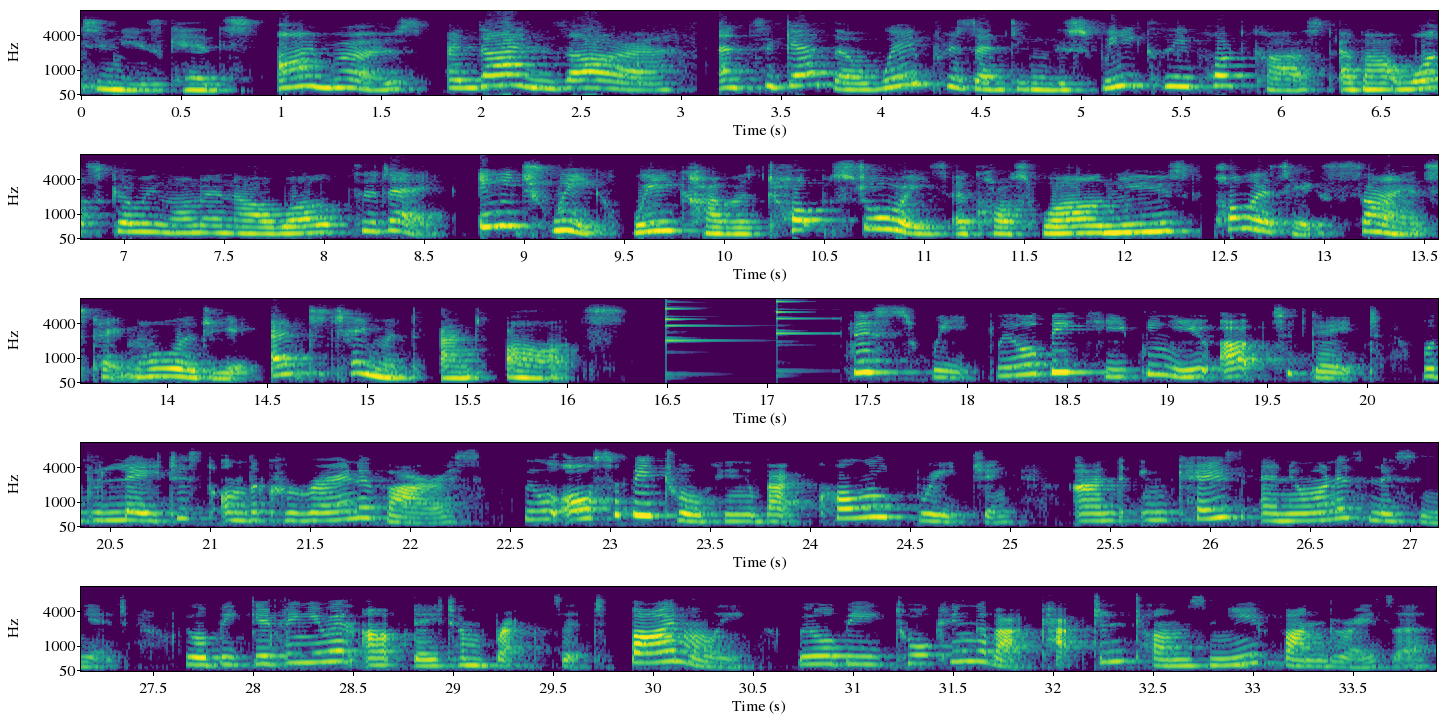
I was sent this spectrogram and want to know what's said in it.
to NewzKidz. I'm Rose. And I'm Zara. And together we're presenting this weekly podcast about what's going on in our world today. Each week we cover top stories across world news, politics, science, technology, entertainment, and arts. This week, we will be keeping you up to date with the latest on the coronavirus. We will also be talking about coral bleaching, and in case anyone is missing it, we will be giving you an update on Brexit. Finally, we will be talking about Captain Tom's new fundraiser.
